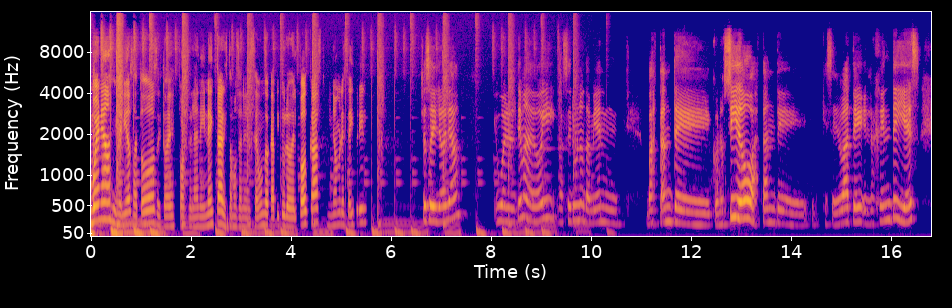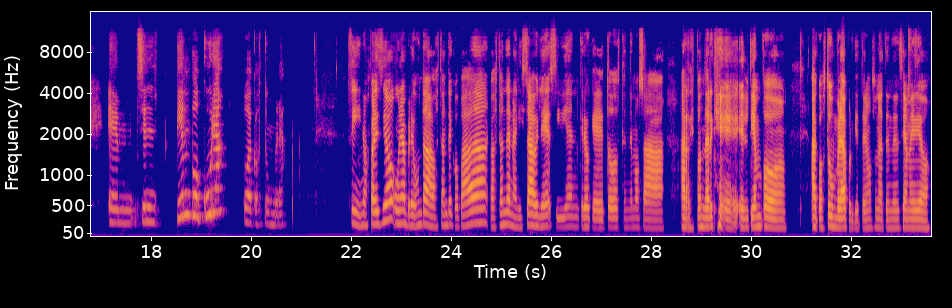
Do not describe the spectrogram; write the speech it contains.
Buenas, bienvenidos a todos. Esto es Porcelana y Néctar. Estamos en el segundo capítulo del podcast. Mi nombre es April. Yo soy Lola. Y bueno, el tema de hoy va a ser uno también bastante conocido, bastante que se debate en la gente y es em, si el tiempo cura o acostumbra. Sí, nos pareció una pregunta bastante copada, bastante analizable, si bien creo que todos tendemos a, responder que el tiempo acostumbra, porque tenemos una tendencia medio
